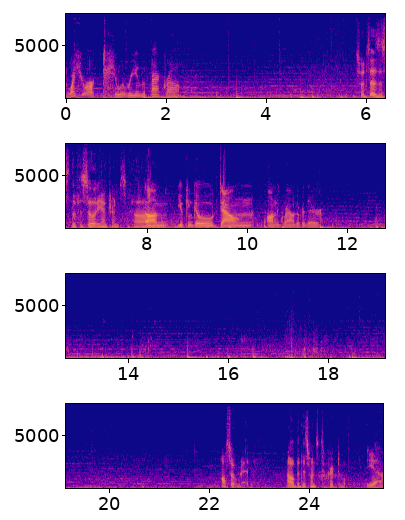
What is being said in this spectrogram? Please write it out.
Do I hear artillery in the background? So it says this is the facility entrance. Um, Um, you can go down on the ground over there. also red. Oh, but this one's decryptable. Yeah.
